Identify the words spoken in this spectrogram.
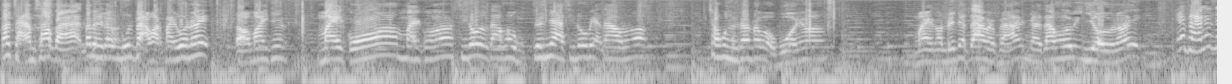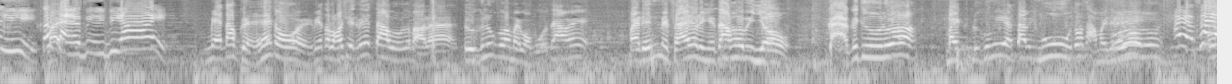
Tao chả làm sao cả. Tao bây giờ tao muốn vào mặt mày luôn đấy. Bảo mày thêm mày có mày có xin lỗi được tao không? Đến nhà xin lỗi mẹ tao nữa. Trong thời gian tao bỏ bùa nhá mày còn đến nhà tao mày phá nhà tao hơi bị nhiều rồi đấy. Em phá cái gì? Tất Mày- cả là vì vì ai? Mẹ tao kể hết rồi. Mẹ tao nói chuyện với hết tao rồi tao bảo là từ cái lúc mày bỏ bùa tao ấy mày đến mày phá gia đình nhà tao hơi bị nhiều cả cái thư nữa. Mày đừng có nghĩ là tao bị ngu tao thẳng mày thế. Anh làm sao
